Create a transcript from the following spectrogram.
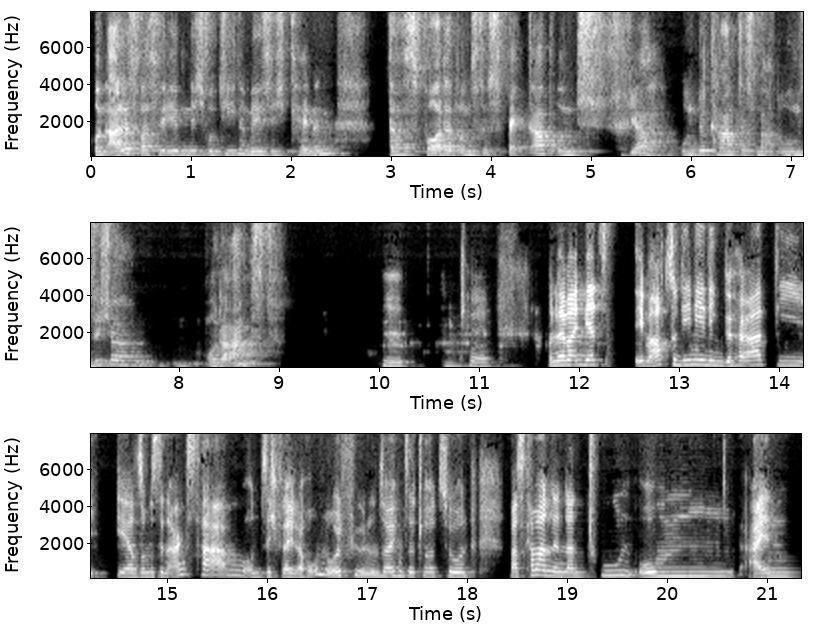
und alles, was wir eben nicht routinemäßig kennen, das fordert uns Respekt ab und ja, Unbekanntes macht unsicher oder Angst. Hm, okay. Und wenn man jetzt eben auch zu denjenigen gehört, die eher so ein bisschen Angst haben und sich vielleicht auch unwohl fühlen in solchen Situationen. Was kann man denn dann tun, um ein,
